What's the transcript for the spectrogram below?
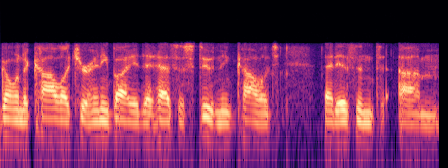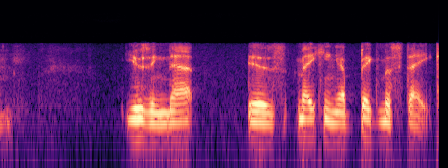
going to college or anybody that has a student in college that isn't um, using that is making a big mistake.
